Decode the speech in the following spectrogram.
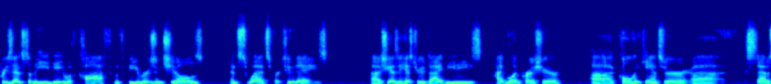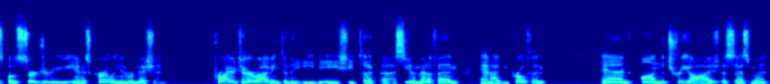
presents to the ED with cough, with fevers and chills, and sweats for two days. Uh, she has a history of diabetes, high blood pressure, uh, colon cancer, uh, status post surgery, and is currently in remission. Prior to arriving to the ED, she took uh, acetaminophen and ibuprofen. And on the triage assessment,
